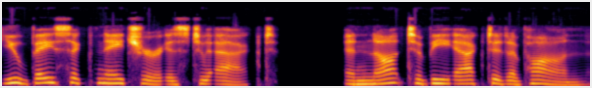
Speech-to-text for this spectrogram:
Your basic nature is to act, and not to be acted upon.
